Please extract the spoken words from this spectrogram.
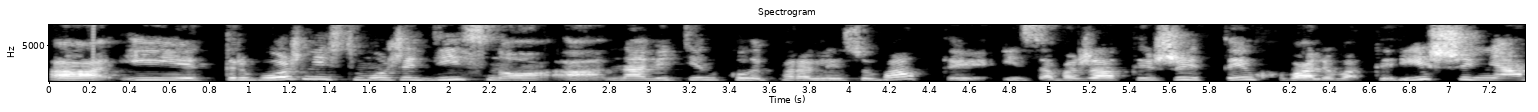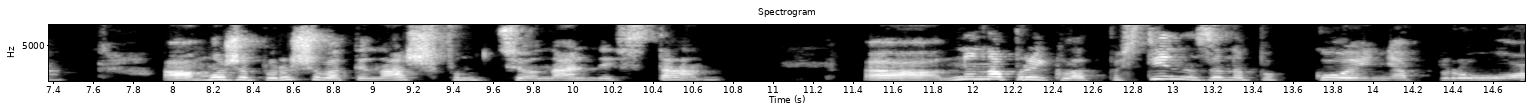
а, і тривожність може дійсно а, навіть інколи паралізувати і заважати жити, ухвалювати рішення, а, може порушувати наш функціональний стан. Ну, Наприклад, постійне занепокоєння про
